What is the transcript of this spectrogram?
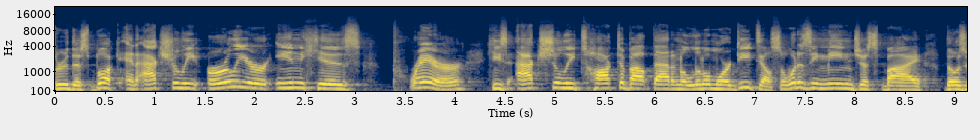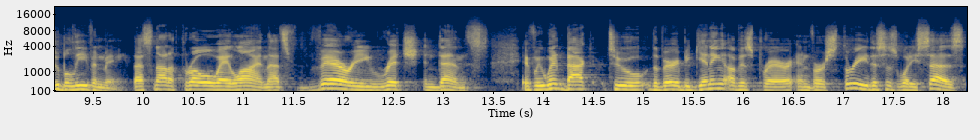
through this book and actually earlier in his prayer, he's actually talked about that in a little more detail. So, what does he mean just by those who believe in me? That's not a throwaway line, that's very rich and dense. If we went back to the very beginning of his prayer in verse 3, this is what he says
